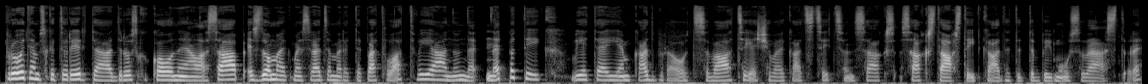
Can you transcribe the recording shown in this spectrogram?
Protams, ka tur ir tāda drusku koloniālā sāpe. Es domāju, ka mēs redzam arī tepat Latvijā. Nu, ne, nepatīk vietējiem, kad atbrauc vācieši vai kāds cits un sāk, sāk stāstīt, kāda tad bija mūsu vēsture.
